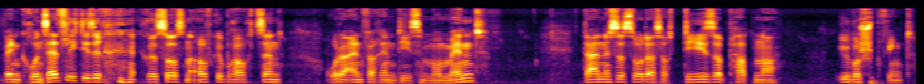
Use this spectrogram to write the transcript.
wenn grundsätzlich diese Ressourcen aufgebraucht sind oder einfach in diesem Moment, dann ist es so, dass auch dieser Partner überspringt.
